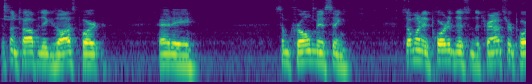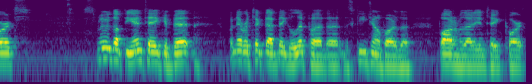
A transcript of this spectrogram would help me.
just on top of the exhaust port had a some chrome missing. Someone had ported this in the transfer ports, smoothed up the intake a bit, but never took that big lip, uh, the, the ski jump out of the bottom of that intake port.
